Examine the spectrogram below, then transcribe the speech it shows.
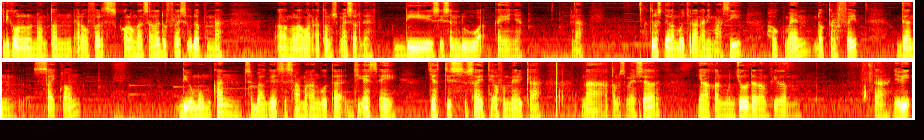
Jadi kalau lo nonton Arrowverse, kalau nggak salah The Flash udah pernah uh, ngelawan Atom Smasher deh di season 2 kayaknya. Nah, terus dalam bocoran animasi, Hawkman, Doctor Fate, dan Cyclone diumumkan sebagai sesama anggota GSA, Justice Society of America. Nah, Atom Smasher yang akan muncul dalam film. Nah, jadi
